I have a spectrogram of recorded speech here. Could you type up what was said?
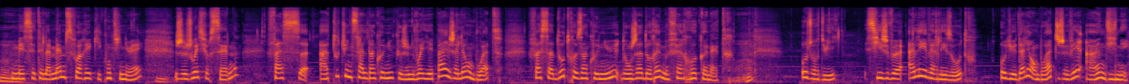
Mais c'était la même soirée qui continuait. Je jouais sur scène, face à toute une salle d'inconnus que je ne voyais pas et j'allais en boîte, face à d'autres inconnus dont j'adorais me faire reconnaître. Aujourd'hui, si je veux aller vers les autres, au lieu d'aller en boîte, je vais à un dîner.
